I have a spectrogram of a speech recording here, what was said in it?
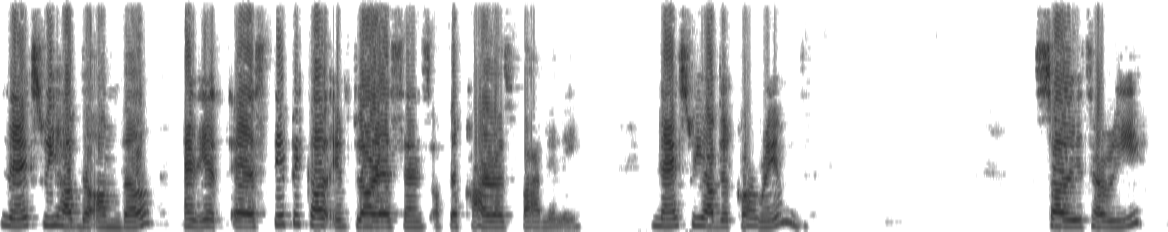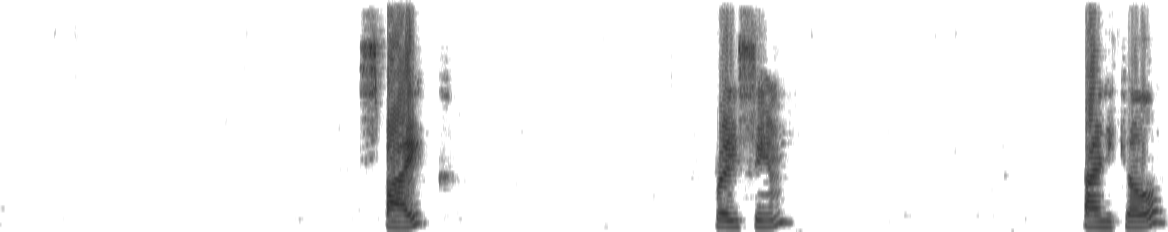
Next, we have the umbel, and it is typical inflorescence of the carrot family. Next, we have the corymbed, solitary, spike, raceme, panicle.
